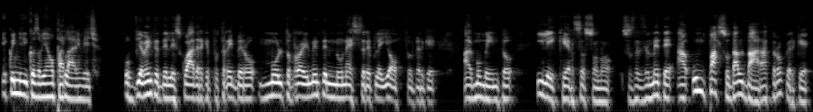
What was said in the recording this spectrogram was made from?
E quindi di cosa vogliamo parlare invece? Ovviamente delle squadre che potrebbero molto probabilmente non essere playoff, perché al momento i Lakers sono sostanzialmente a un passo dal baratro, perché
